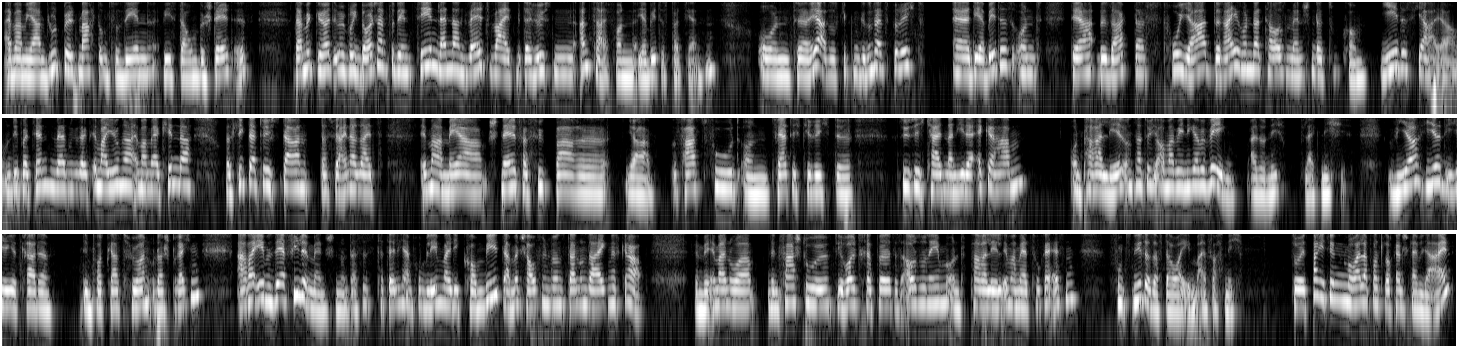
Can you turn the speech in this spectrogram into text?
einmal im Jahr ein Blutbild macht, um zu sehen, wie es darum bestellt ist. Damit gehört im Übrigen Deutschland zu den zehn Ländern weltweit mit der höchsten Anzahl von Diabetespatienten. Und äh, ja, also es gibt einen Gesundheitsbericht äh, Diabetes und der besagt, dass pro Jahr 300.000 Menschen dazukommen. Jedes Jahr, ja. Und die Patienten werden, wie gesagt, immer jünger, immer mehr Kinder. Und das liegt natürlich daran, dass wir einerseits immer mehr schnell verfügbare ja, Fastfood und Fertiggerichte Süßigkeiten an jeder Ecke haben und parallel uns natürlich auch mal weniger bewegen. Also nicht, vielleicht nicht wir hier, die hier jetzt gerade den Podcast hören oder sprechen, aber eben sehr viele Menschen. Und das ist tatsächlich ein Problem, weil die Kombi, damit schaufeln wir uns dann unser eigenes Grab. Wenn wir immer nur den Fahrstuhl, die Rolltreppe, das Auto nehmen und parallel immer mehr Zucker essen, funktioniert das auf Dauer eben einfach nicht. So, jetzt packe ich den Moralapostel auch ganz schnell wieder ein.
